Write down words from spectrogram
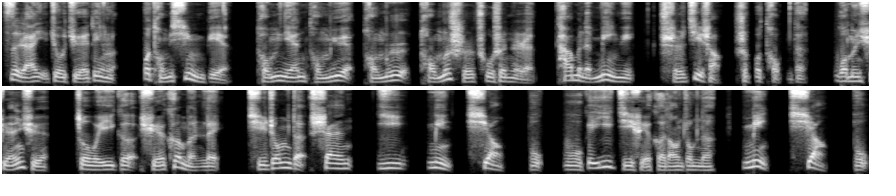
自然也就决定了不同性别、同年同月同日同时出生的人，他们的命运实际上是不同的。我们玄学作为一个学科门类，其中的山一命相卜五个一级学科当中呢，命相卜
